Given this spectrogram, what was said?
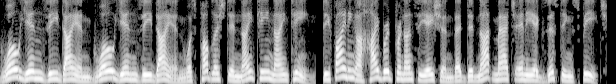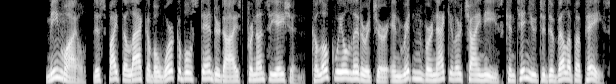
Guo Yin Zi Dian Guo Yin Zi Dian was published in 1919, defining a hybrid pronunciation that did not match any existing speech. Meanwhile, despite the lack of a workable standardized pronunciation, colloquial literature in written vernacular Chinese continued to develop apace.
